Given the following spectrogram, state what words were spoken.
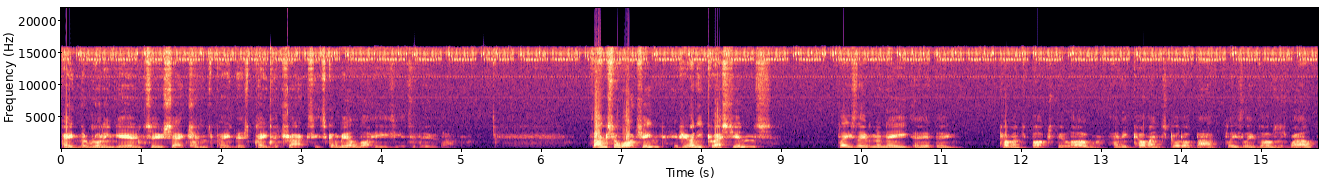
paint the running gear in two sections, paint this, paint the tracks. It's going to be a lot easier to do that. Thanks for watching. If you have any questions, please leave them in the, the, the comments box below. Any comments, good or bad, please leave those as well.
